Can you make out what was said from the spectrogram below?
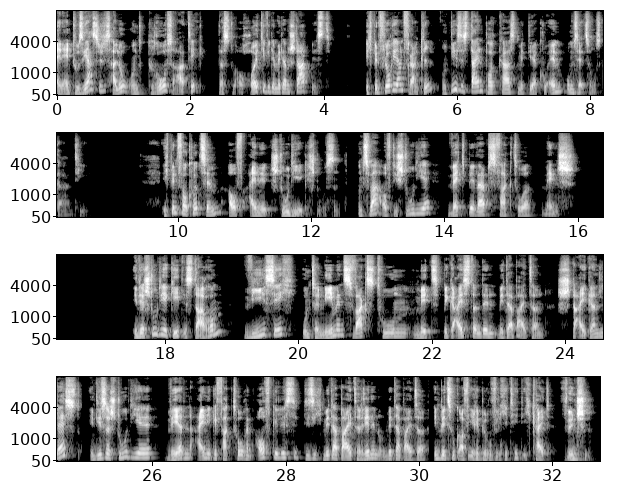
Ein enthusiastisches Hallo und großartig, dass du auch heute wieder mit am Start bist. Ich bin Florian Frankl und dies ist dein Podcast mit der QM Umsetzungsgarantie. Ich bin vor kurzem auf eine Studie gestoßen, und zwar auf die Studie Wettbewerbsfaktor Mensch. In der Studie geht es darum, wie sich Unternehmenswachstum mit begeisternden Mitarbeitern steigern lässt. In dieser Studie werden einige Faktoren aufgelistet, die sich Mitarbeiterinnen und Mitarbeiter in Bezug auf ihre berufliche Tätigkeit wünschen.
